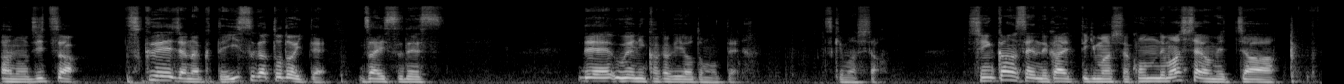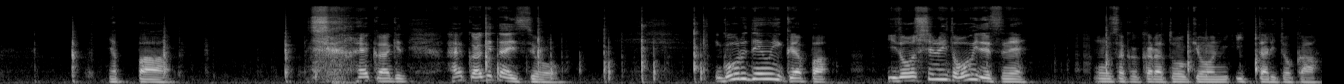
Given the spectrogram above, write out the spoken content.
あの実は机じゃなくて椅子が届いて座椅子です。で上に掲げようと思ってつけました。新幹線で帰ってきました。混んでましたよめっちゃ。やっぱ早く開け早く開けたいっすよ。ゴールデンウィークやっぱ移動してる人多いですね。大阪から東京に行ったりとか。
